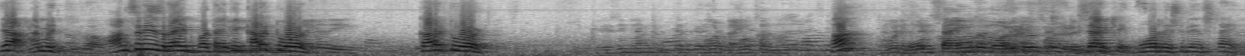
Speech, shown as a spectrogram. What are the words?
Yeah, I mean, answer is right, but I think correct word. Correct word. Huh? more time the molecules. Exactly, more residence time.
